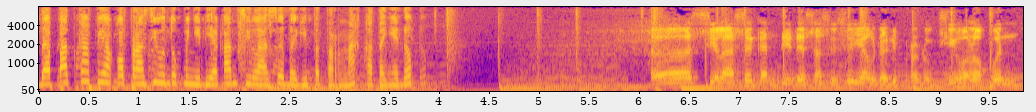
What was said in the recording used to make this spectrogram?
Dapatkah pihak koperasi untuk menyediakan silase bagi peternak katanya dok? Eh, silase kan di desa susu ya udah diproduksi walaupun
